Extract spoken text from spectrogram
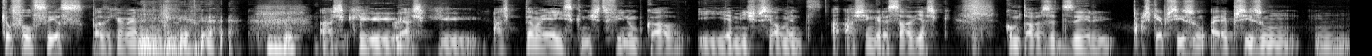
que ele falecesse, basicamente. acho que acho que acho que também é isso que nos define um bocado e a mim especialmente acho engraçado e acho que como estavas a dizer acho que é preciso era preciso um, um,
